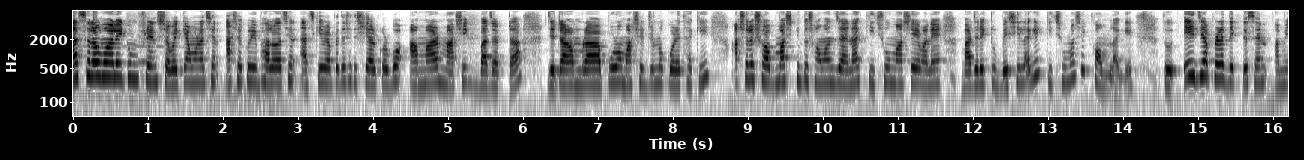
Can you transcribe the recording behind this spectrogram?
আসসালামু আলাইকুম ফ্রেন্ডস সবাই কেমন আছেন? আশা করি ভালো আছেন। আজকে আমি আপনাদের সাথে শেয়ার করব আমার মাসিক বাজারটা, যেটা আমরা পুরো মাসের জন্য করে থাকি। আসলে সব মাস কিন্তু সমান যায় না, কিছু মাসে মানে বাজারে একটু বেশি লাগে, কিছু মাসে কম লাগে। তো এই যে আপনারা দেখতেছেন, আমি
